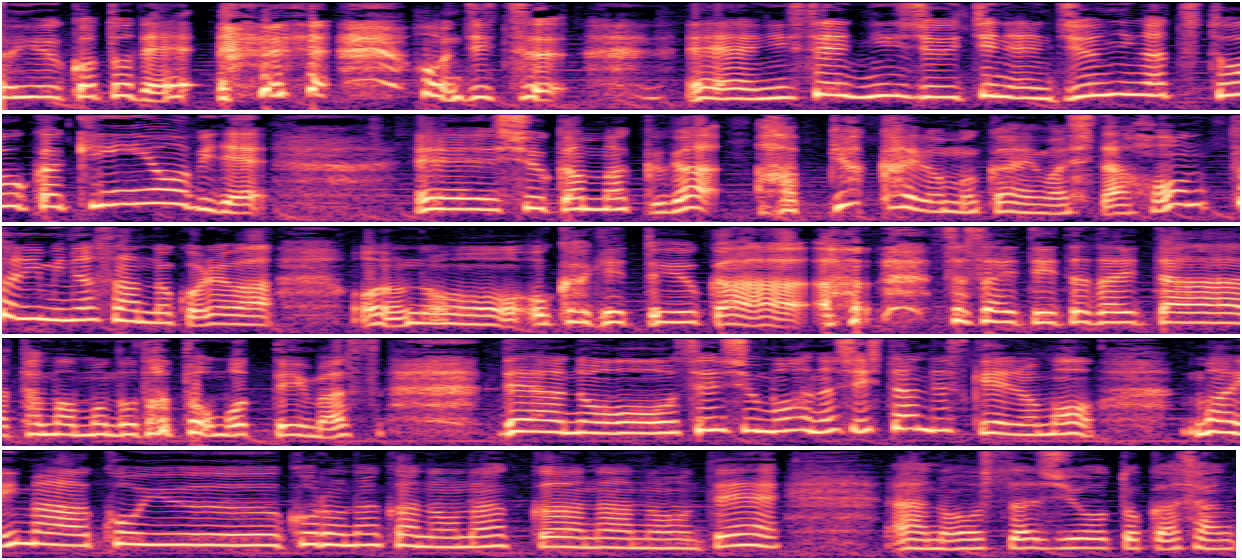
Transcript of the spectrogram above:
ということで、本日、えー2021年12月10日金曜日で、えー週刊マックが800回を迎えました。本当に皆さんのこれは、あの、おかげというか、支えていただいた賜物だと思っています。で、あの、先週もお話ししたんですけれども、まあ今、こういうコロナ禍の中なので、あの、スタジオとかさん、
